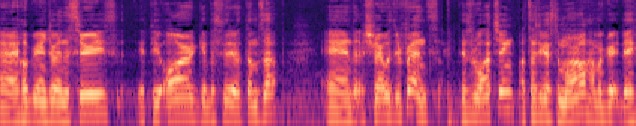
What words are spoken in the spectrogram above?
All right I hope you're enjoying the series. If you are give this video a thumbs up and share it with your friends. Thanks for watching. I'll talk to you guys tomorrow. Have a great day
